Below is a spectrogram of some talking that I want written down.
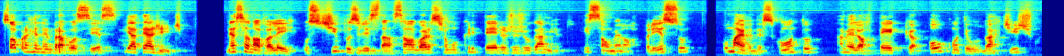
Só para relembrar vocês e até a gente. Nessa nova lei, os tipos de licitação agora se chamam critérios de julgamento, e são o menor preço, o maior desconto, a melhor técnica ou conteúdo artístico,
